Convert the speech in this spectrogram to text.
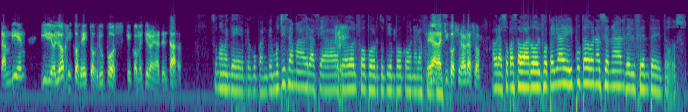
también ideológicos de estos grupos que cometieron el atentado. Sumamente preocupante. Muchísimas gracias, Rodolfo, por tu tiempo con Alafuerte. De nada, chicos, un abrazo. Abrazo. Pasaba Rodolfo Tailade, diputado nacional del Frente de Todos.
